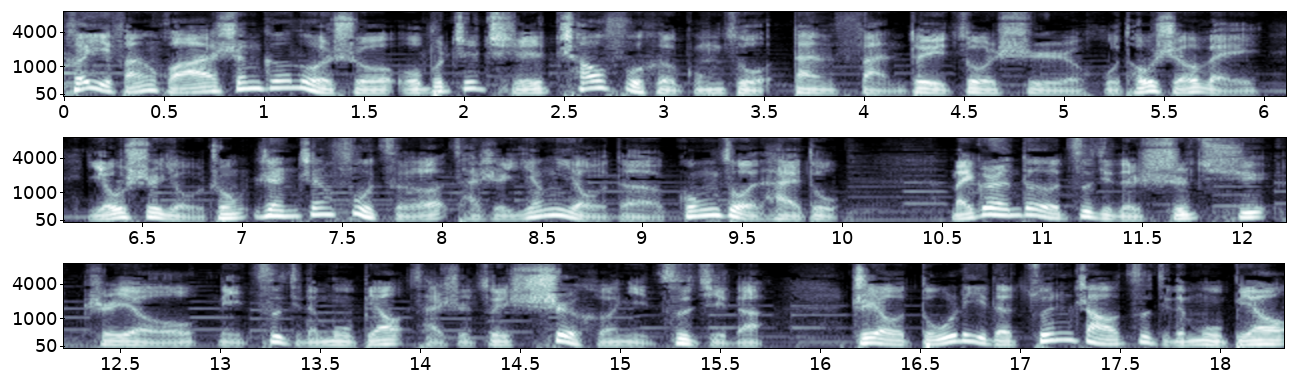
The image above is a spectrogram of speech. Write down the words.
何以繁华笙歌落说：“我不支持超负荷工作，但反对做事虎头蛇尾，有始有终，认真负责才是应有的工作态度。每个人都有自己的时区，只有你自己的目标才是最适合你自己的。只有独立的遵照自己的目标，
